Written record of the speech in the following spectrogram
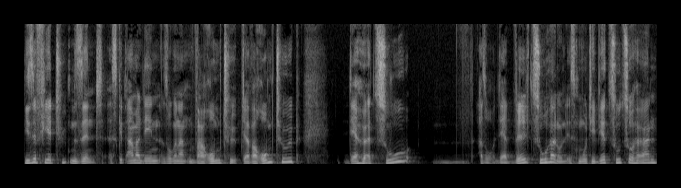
Diese vier Typen sind, es gibt einmal den sogenannten Warum-Typ. Der Warum-Typ, der hört zu, also der will zuhören und ist motiviert zuzuhören,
